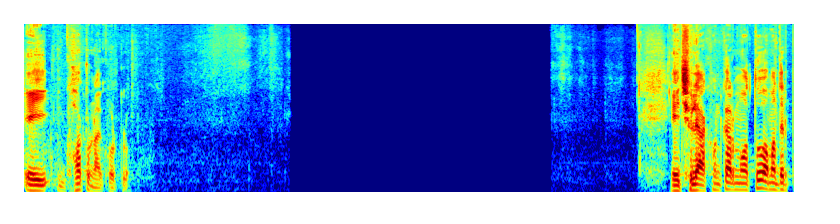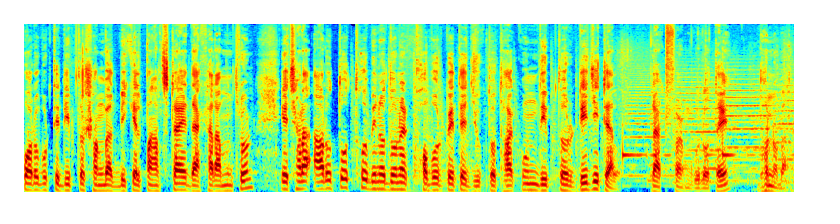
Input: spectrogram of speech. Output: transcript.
এই ঘটনা ঘটল। এই ছিল এখনকার মতো। আমাদের পরবর্তী দীপ্ত সংবাদ বিকেল পাঁচটায় দেখার আমন্ত্রণ। এছাড়া আরও তথ্য বিনোদনের খবর পেতে যুক্ত থাকুন দীপ্তর ডিজিটাল প্ল্যাটফর্মগুলোতে। ধন্যবাদ।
